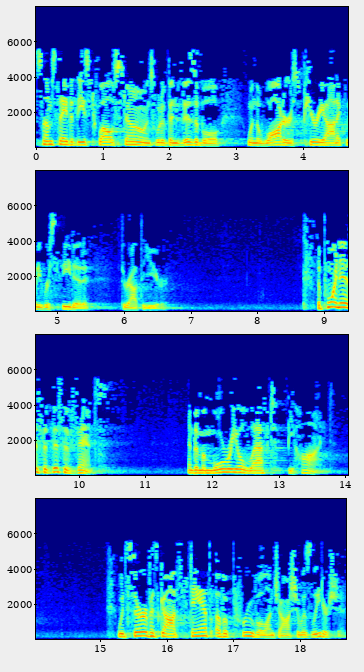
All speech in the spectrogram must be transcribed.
Some say that these 12 stones would have been visible when the waters periodically receded throughout the year. The point is that this event and the memorial left behind would serve as God's stamp of approval on Joshua's leadership.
